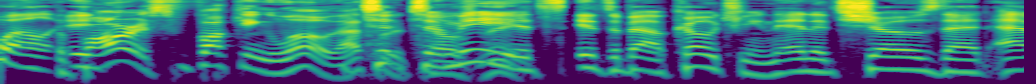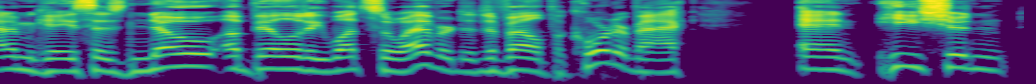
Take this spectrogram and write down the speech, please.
Well, The it- bar is fucking low. That's to, to me, me. it's it's about coaching, and it shows that Adam Gase has no ability whatsoever to develop a quarterback, and he shouldn't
